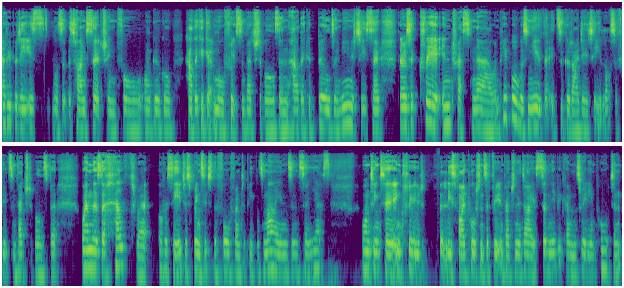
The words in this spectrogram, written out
everybody is was at the time searching for on Google how they could get more fruits and vegetables and how they could build immunity. So there is a clear interest now, and people always knew that it's a good idea to eat lots of fruits and vegetables. But when there's a health threat, obviously it just brings it to the forefront of people's minds. And so yes, wanting to include at least five portions of fruit and veg in the diet suddenly becomes really important.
